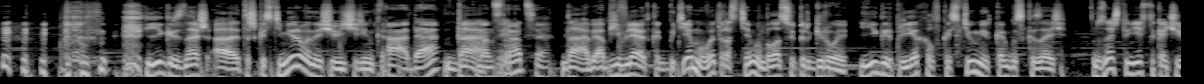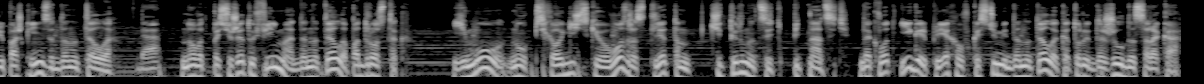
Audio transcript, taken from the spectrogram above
Игорь, знаешь, а это же костюмированная еще вечеринка. А, да? Да. Демонстрация? Да, об- объявляют как бы тему. В этот раз тема была супергерой. И Игорь приехал в костюме, как бы сказать... Ну, знаешь, что есть такая черепашка-ниндзя Донателло. Да. Но вот по сюжету фильма Донателло подросток. Ему, ну, психологический его возраст лет там 14-15. Так вот, Игорь приехал в костюме Донателло, который дожил до 40.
